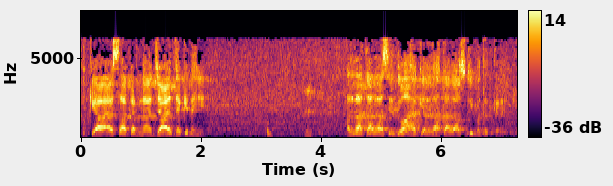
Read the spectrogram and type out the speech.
تو کیا ایسا کرنا جائز ہے کہ نہیں؟ اللہ تعالیٰ سے دعا ہے کہ اللہ تعالیٰ اس کی مدد کرے۔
